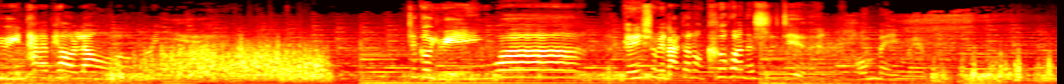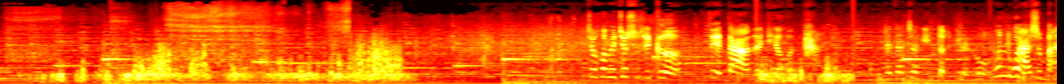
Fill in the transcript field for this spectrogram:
云太漂亮了，这个云哇，感觉是不是来到那种科幻的世界？好美味哦！这后面就是这个最大的天文台，我们就在这里等日落，温度还是蛮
